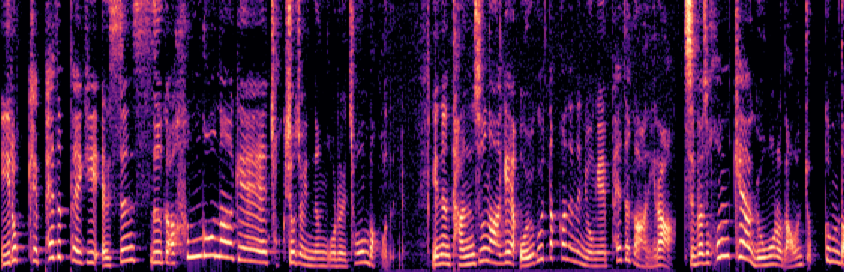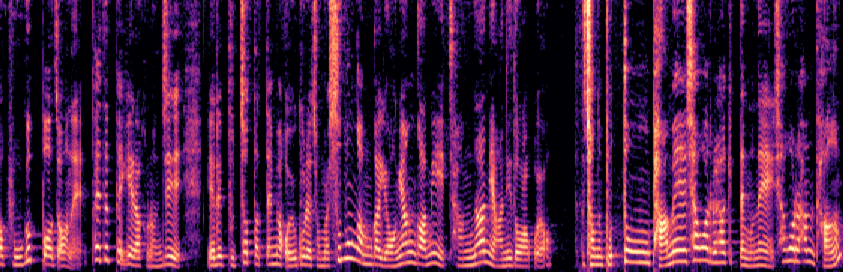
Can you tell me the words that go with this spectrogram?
이렇게 패드팩이 에센스가 흥건하게 적셔져 있는 거를 처음 봤거든요. 얘는 단순하게 얼굴 닦아내는 용의 패드가 아니라 집에서 홈케어 용으로 나온 조금 더 고급 버전의 패드팩이라 그런지 얘를 붙였다 떼면 얼굴에 정말 수분감과 영양감이 장난이 아니더라고요. 저는 보통 밤에 샤워를 하기 때문에 샤워를 한 다음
